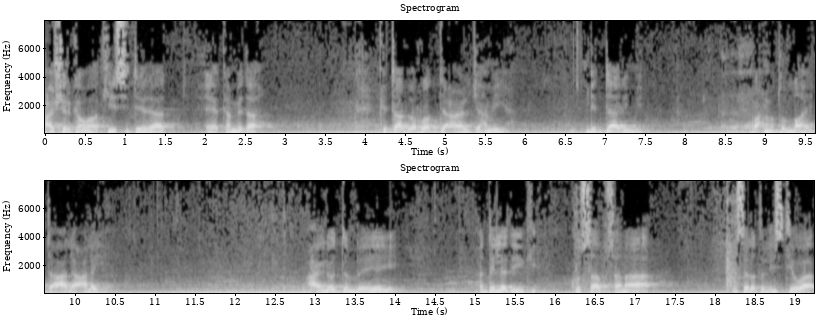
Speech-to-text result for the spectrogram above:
cashirkan waa kii sideedaad ee ka mid ah kitaab الradd calى الjahmiya liلdarimi raxmat اllahi taعaalى عalayh waxaa inoo dambeeyey adiladii ku saabsanaa masalaة الاstiwاء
